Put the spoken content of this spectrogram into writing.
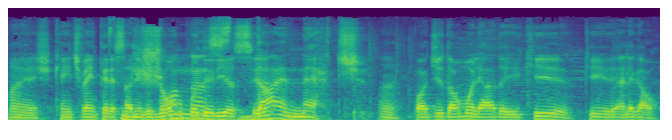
mas quem tiver interessado em ver como poderia ser, Daenert. ah, pode dar uma olhada aí que, que é legal.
